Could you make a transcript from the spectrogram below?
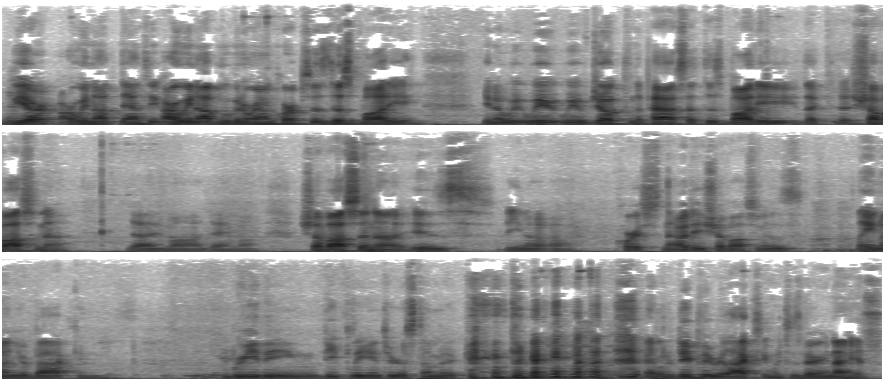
we are are we not dancing? Are we not moving around corpses? This body, you know, we, we we've joked in the past that this body, that uh, shavasana, daima, daima, shavasana is you know, uh, of course, nowadays Shavasana is laying on your back and breathing deeply into your stomach and deeply relaxing, which is very nice,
